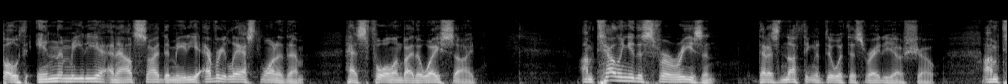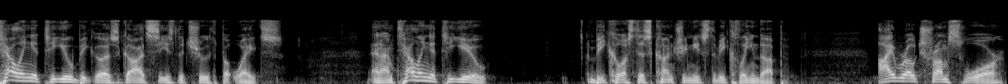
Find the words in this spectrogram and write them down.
both in the media and outside the media. Every last one of them has fallen by the wayside. I'm telling you this for a reason that has nothing to do with this radio show. I'm telling it to you because God sees the truth but waits. And I'm telling it to you because this country needs to be cleaned up. I wrote Trump's war.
